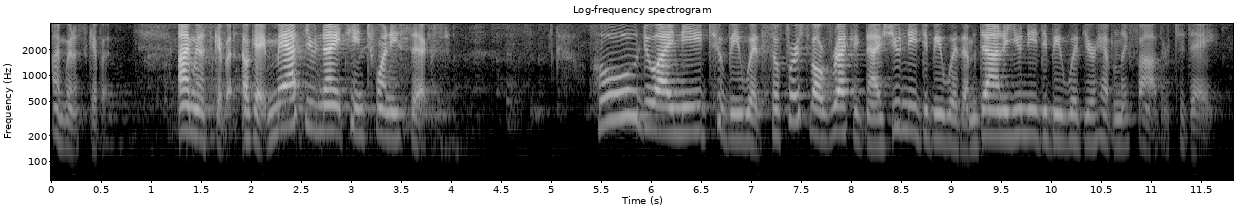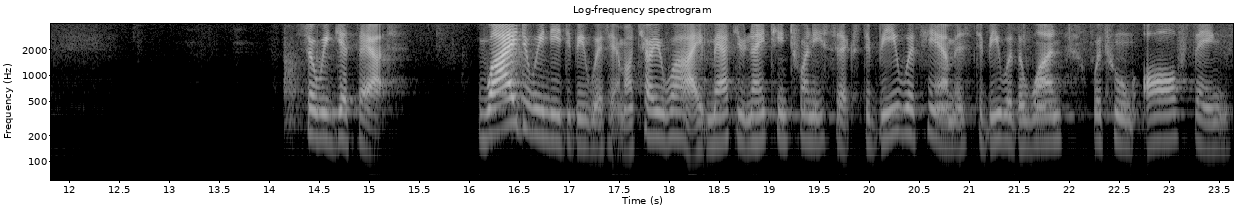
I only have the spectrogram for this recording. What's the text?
I'm going to skip it. I'm going to skip it. Okay, Matthew 19, 26. Who do I need to be with? So, first of all, recognize you need to be with him. Donna, you need to be with your Heavenly Father today. So, we get that. Why do we need to be with him? I'll tell you why. Matthew 19, 26. To be with him is to be with the one with whom all things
